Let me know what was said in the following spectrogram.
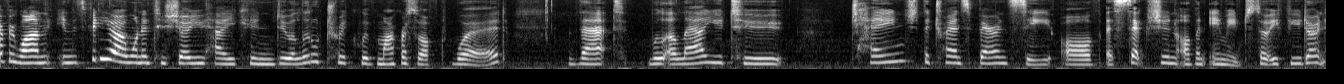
everyone, in this video I wanted to show you how you can do a little trick with Microsoft Word that will allow you to change the transparency of a section of an image. So if you don't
